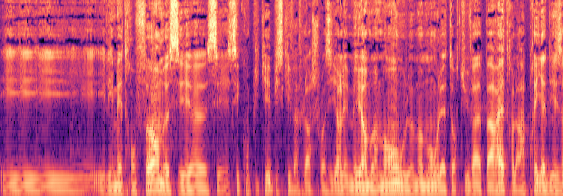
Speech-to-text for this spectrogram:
et, et, les mettre en forme, c'est c'est compliqué puisqu'il va falloir choisir les meilleurs moments ou le moment où la tortue va apparaître. Alors après, il y a des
